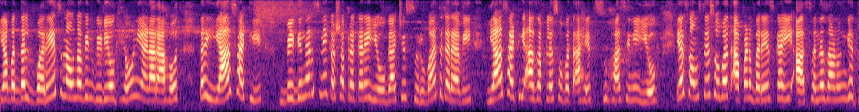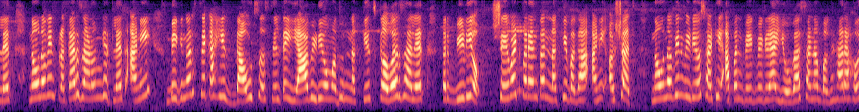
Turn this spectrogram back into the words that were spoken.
याबद्दल बरेच नवनवीन व्हिडिओ घेऊन येणार आहोत. तर यासाठी बिगिनर्सनी कशाप्रकारे योगाची सुरुवात करावी यासाठी आज आपल्यासोबत आहेत सुहासिनी योग. या संस्थेसोबत आपण बरेच काही आसनं जाणून घेतलेत नवनवीन प्रकार जाणून घेतलेत आणि बिगिनर्सचे काही डाऊट्स असतील ते या व्हिडिओमध्ये व्हिडिओमधून नक्कीच कव्हर झालेत. तर व्हिडिओ शेवटपर्यंत नक्की बघा आणि अशाच नवनवीन व्हिडिओसाठी आपण वेगवेगळ्या योगासनं बघणार आहोत.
